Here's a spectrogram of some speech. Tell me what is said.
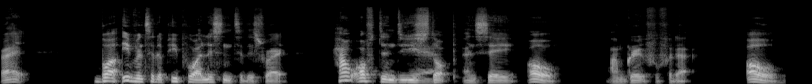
right? But even to the people who are listening to this, right? How often do you yeah. stop and say, Oh, I'm grateful for that? Oh,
